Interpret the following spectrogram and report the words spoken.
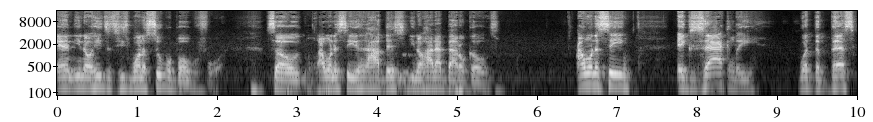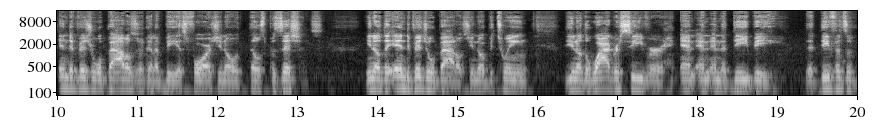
and you know he's he's won a Super Bowl before. So I want to see how this, you know, how that battle goes. I want to see exactly what the best individual battles are going to be as far as you know those positions. You know, the individual battles. You know, between you know, the wide receiver and and, and the DB, the defensive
